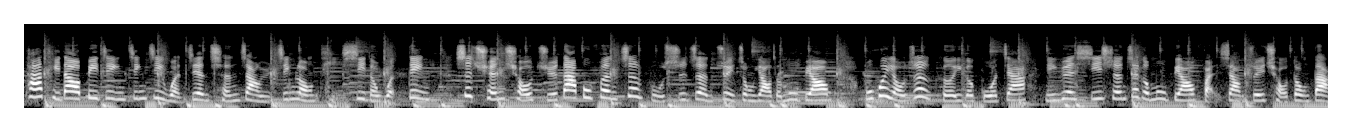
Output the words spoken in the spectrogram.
他提到，毕竟经济稳健成长与金融体系的稳定是全球绝大部分政府施政最重要的目标，不会有任何一个国家。宁愿牺牲这个目标，反向追求动荡。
